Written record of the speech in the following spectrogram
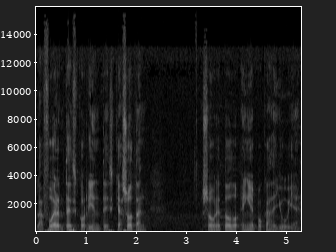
las fuertes corrientes que azotan, sobre todo en épocas de lluvia.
